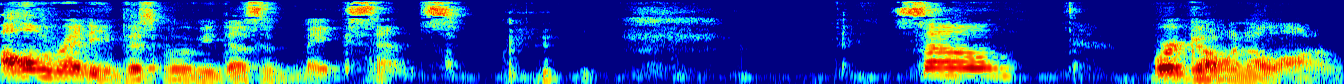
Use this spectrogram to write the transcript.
already this movie doesn't make sense. so we're going along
